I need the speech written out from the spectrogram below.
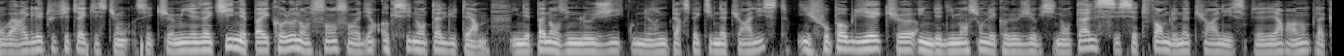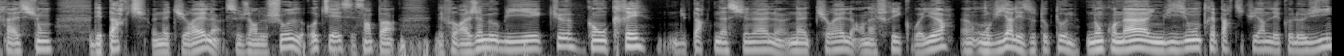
on va régler tout de suite la question. C'est que Miyazaki n'est pas écolo dans le sens, on va dire, occidental du terme. Il n'est pas dans une logique ou dans une perspective naturaliste. Il faut pas oublier qu'une des dimensions de l'écologie occidentale, c'est cette forme de naturalisme. C'est-à-dire, par exemple, la création des parcs naturels, ce genre de choses. Ok, c'est sympa. Mais il faudra jamais oublier que quand on crée du parc national naturel en Afrique ou ailleurs, euh, on vire les autochtones. Donc on a une vision très particulière de l'écologie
